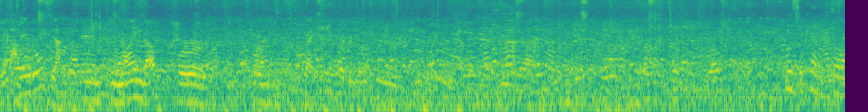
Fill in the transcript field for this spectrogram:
rectangles and lined up for. These are kind of cool.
